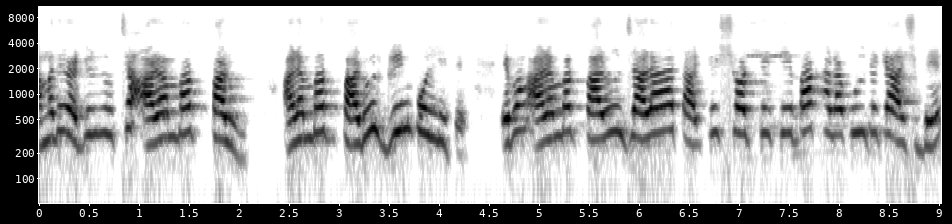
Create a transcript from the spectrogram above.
আমাদের অ্যাড্রেস হচ্ছে আরামবাগ পারুল। আরামবাগ পারুল গ্রিন পল্লীতে। এবং আরামবাগ পারুল যারা তারকেশ্বর থেকে বা খানাকুল থেকে আসবেন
